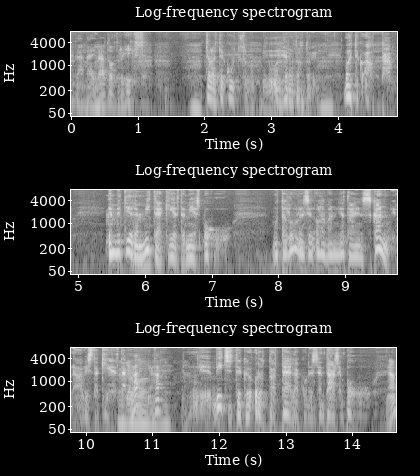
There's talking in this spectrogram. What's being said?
Hyvää päivää, tohtori Hicks. Te olette kutsunut minua. Herra tohtori, voitteko auttaa? Emme tiedä, mitä kieltä mies puhuu, mutta luulen sen olevan jotain skandinaavista kieltä. Jaha, jaha. Viitsittekö odottaa täällä, kunnes hän taas sen puhuu? Ja?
